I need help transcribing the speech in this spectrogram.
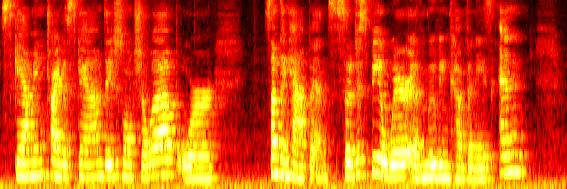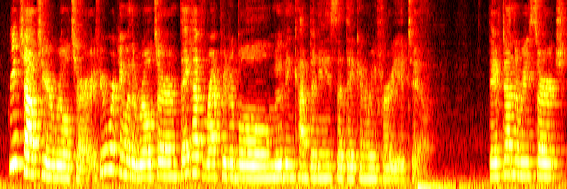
scamming, trying to scam, they just won't show up or something happens. So just be aware of moving companies and reach out to your realtor. If you're working with a realtor, they have reputable moving companies that they can refer you to. They've done the research.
